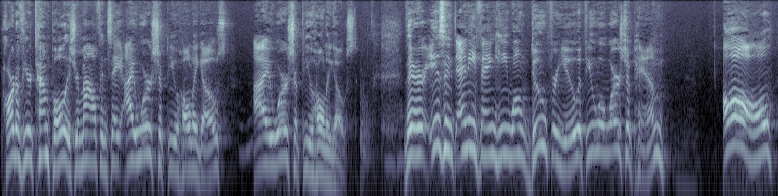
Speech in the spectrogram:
part of your temple is your mouth and say I worship you Holy Ghost. I worship you Holy Ghost. There isn't anything he won't do for you if you will worship him. All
